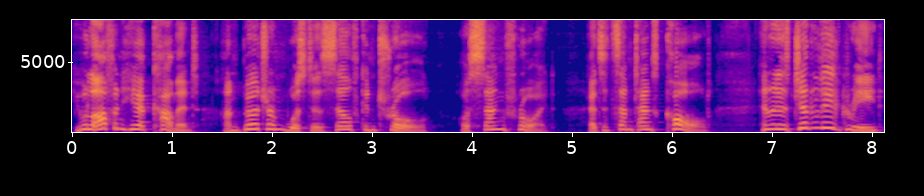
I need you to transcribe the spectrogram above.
you will often hear comment on Bertram Wooster's self-control, or sang-froid, as it's sometimes called, and it is generally agreed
